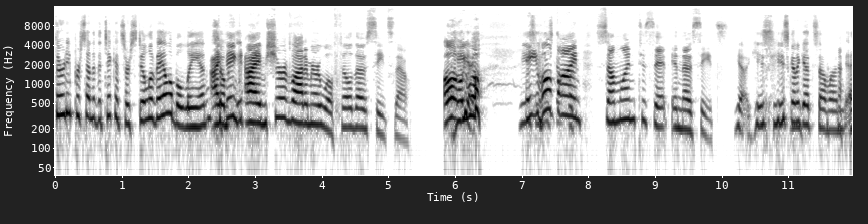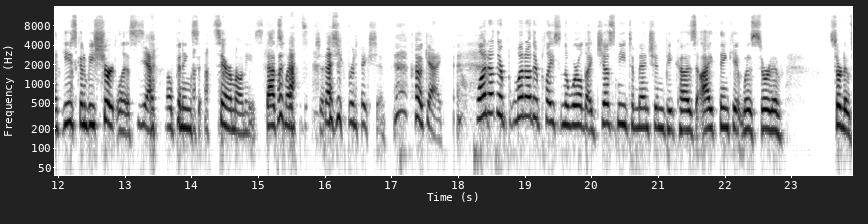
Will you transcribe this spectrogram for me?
30% of the tickets are still available, Lian. I so think it, I'm sure Vladimir will fill those seats though. Oh, he yeah. will He's, he will find gonna, someone to sit in those seats. Yeah, he's he's going to get someone, and he's going to be shirtless. Yeah, opening ceremonies. That's my that's. That's your prediction. Okay. One other one other place in the world I just need to mention because I think it was sort of sort of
